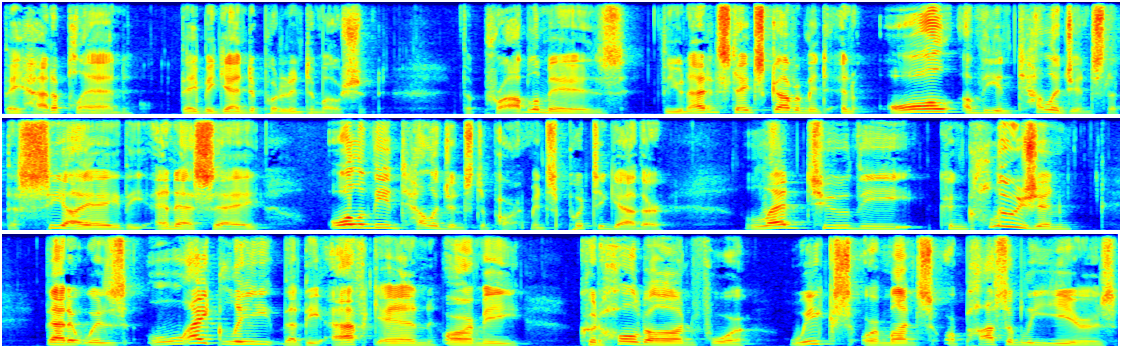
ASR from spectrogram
They had a plan, they began to put it into motion. The problem is the United States government and all of the intelligence that the CIA, the NSA, all of the intelligence departments put together led to the conclusion that it was likely that the Afghan army could hold on for weeks or months or possibly years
